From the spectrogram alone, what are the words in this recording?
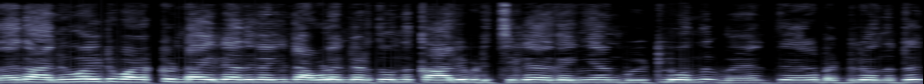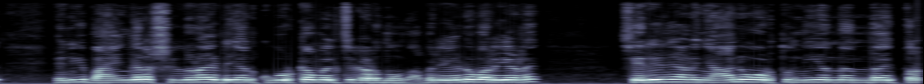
അതായത് അനുവായിട്ട് വഴക്കുണ്ടായില്ല? അത് കഴിഞ്ഞിട്ട് അവൾ എന്റെ അടുത്ത് വന്ന് കാൽ പിടിച്ചില്ല? അത് കഴിഞ്ഞ് ഞാൻ വീട്ടിൽ വന്ന് ബെഡിൽ വന്നിട്ട് എനിക്ക് ഭയങ്കര ക്ഷീണമായിട്ട് ഞാൻ കൂർക്കം വലിച്ച് കിടന്നു. അപ്പോൾ രേണു പറയാണ് ശരി തന്നെയാണ് ഞാനും ഓർത്തു നീ എന്ന് എന്താ ഇത്ര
